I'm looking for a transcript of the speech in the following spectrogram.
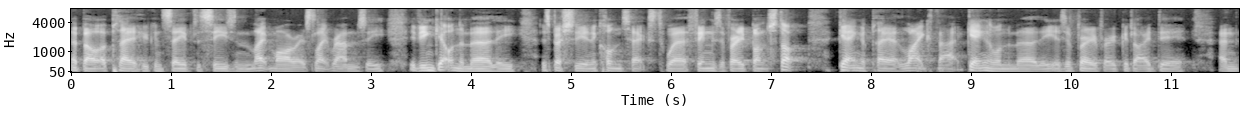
about a player who can save the season, like Mahrez, like Ramsey. If you can get on them early, especially in a context where things are very bunched up, getting a player like that, getting them on them early is a very, very good idea. And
